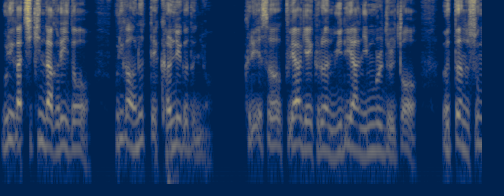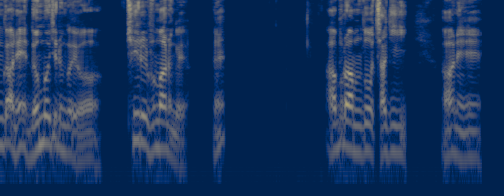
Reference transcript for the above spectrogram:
우리가 지킨다 그래도 우리가 어느 때 걸리거든요. 그래서 구약의 그런 위대한 인물들도 어떤 순간에 넘어지는 거예요. 죄를 범하는 거예요. 예? 아브라함도 자기 아내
